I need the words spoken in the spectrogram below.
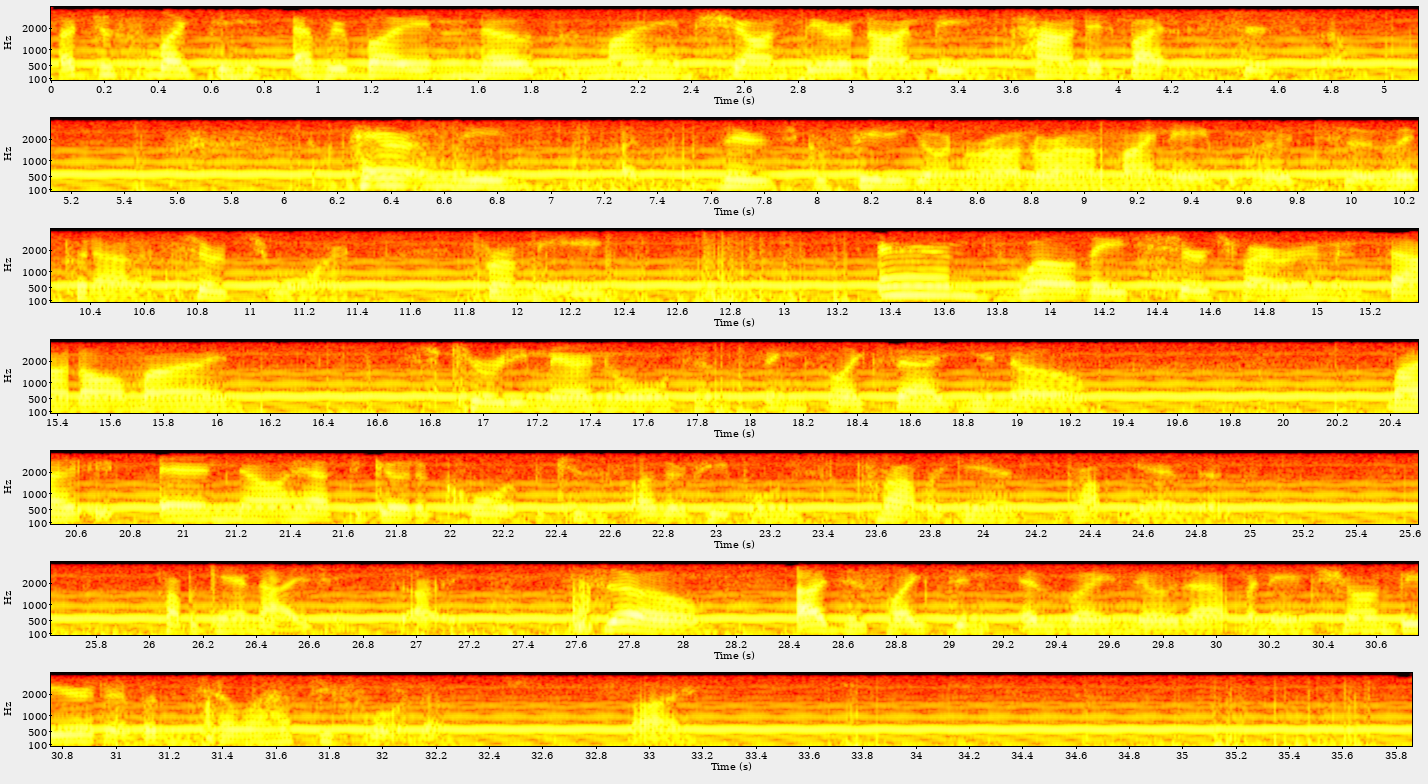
I'd just like to everybody to know that my name's Sean Beard. I'm being pounded by the system. Apparently, uh, there's graffiti going around around my neighborhood, so they put out a search warrant for me. And, well, they searched my room and found all my security manuals and things like that, you know. My, and now I have to go to court because of other people's propaganda, propaganda, propagandizing, sorry. So, I'd just like to everybody know that. My name's Sean Beard. I live in Tallahassee, Florida. Bye.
